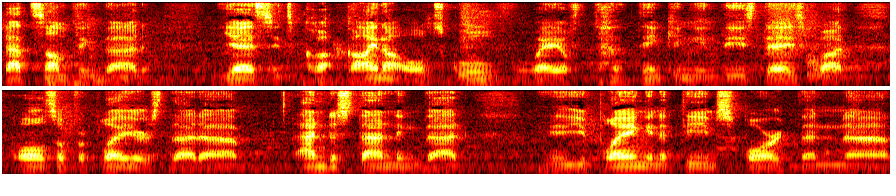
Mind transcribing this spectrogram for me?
that's something that yes, it's kind of old school way of thinking in these days, but also for players that uh, understanding that you're playing in a team sport and uh,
